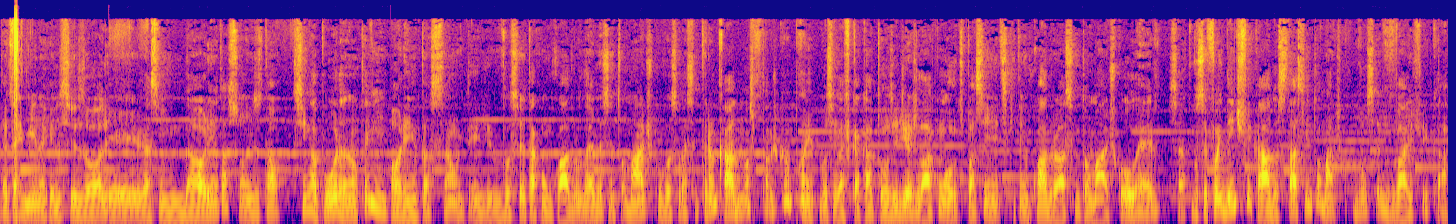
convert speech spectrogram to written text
determina que ele se isole e, assim, dá orientações e tal. Singapura não tem orientação, entende? Você tá com um quadro leve assintomático, você vai ser trancado no hospital de campanha. Você vai ficar 14 dias lá com outros pacientes que têm um quadro assintomático ou leve, certo? Você foi identificado, está assintomático, você vai ficar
